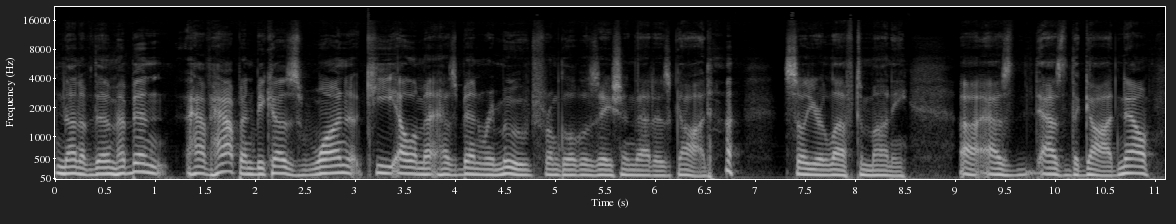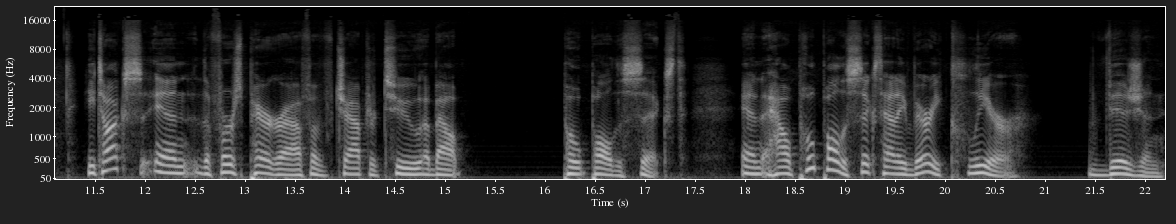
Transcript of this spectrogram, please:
none of them have been have happened because one key element has been removed from globalization, that is God. so you're left to money uh, as as the God. Now, he talks in the first paragraph of chapter two about Pope Paul VI and how Pope Paul VI had a very clear vision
